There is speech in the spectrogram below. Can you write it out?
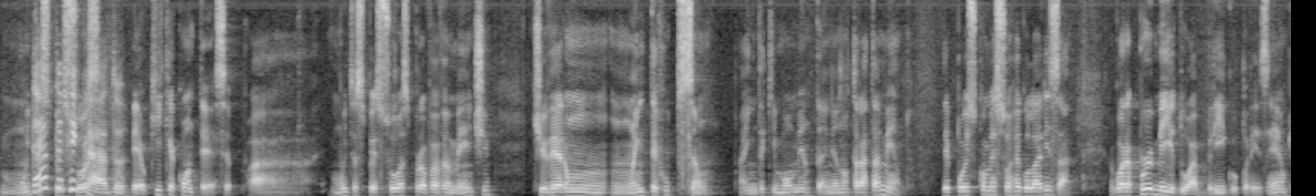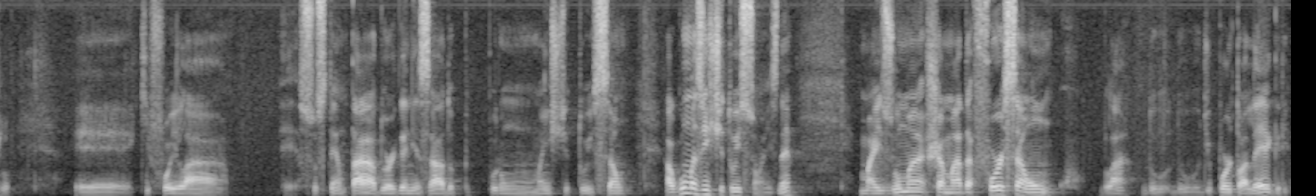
muitas Deve ter pessoas. ficado. É, o que, que acontece? Ah, muitas pessoas provavelmente tiveram um- uma interrupção, ainda que momentânea, no tratamento. Depois começou a regularizar. Agora, por meio do abrigo, por exemplo, é, que foi lá é, sustentado, organizado por uma instituição, algumas instituições, né? Mas uma chamada Força Onco, lá do, do- de Porto Alegre,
